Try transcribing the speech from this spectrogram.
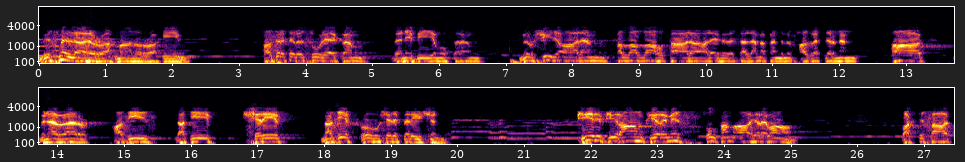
Bismillahirrahmanirrahim. Hazreti Resul-i Ekrem ve Nebi-i Muhterem Mürşid-i Alem sallallahu teala aleyhi ve sellem Efendimiz Hazretlerinin pak, münevver, aziz, latif, şerif, nazif ruhu şerifleri için Pir-i Piran Pirimiz Sultan Ahirevan Vakti saat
